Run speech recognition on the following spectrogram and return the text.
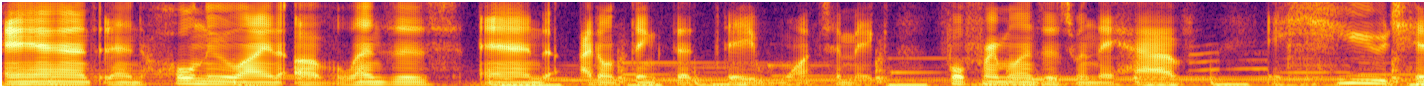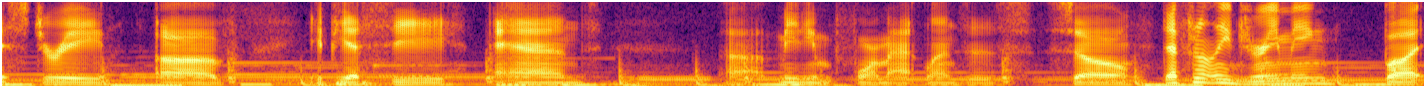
and a whole new line of lenses. And I don't think that they want to make full frame lenses when they have a huge history of APS-C and uh, medium format lenses. So definitely dreaming, but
